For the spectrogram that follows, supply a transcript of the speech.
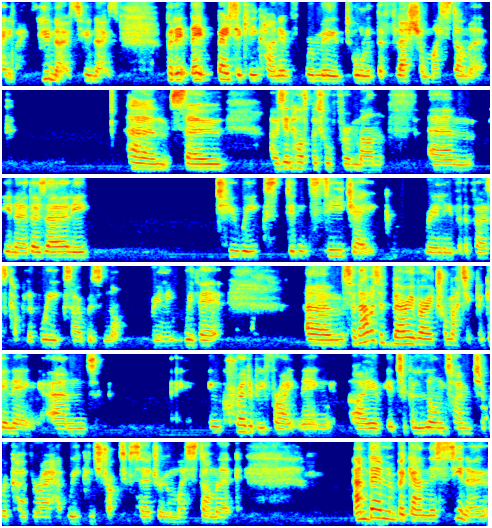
anyway, who knows, who knows. But it, they basically kind of removed all of the flesh on my stomach. Um, so I was in hospital for a month. Um, you know, those early two weeks didn't see Jake really for the first couple of weeks. I was not really with it. Um, so that was a very, very traumatic beginning and incredibly frightening. I, it took a long time to recover. I had reconstructive surgery on my stomach. And then began this, you know,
